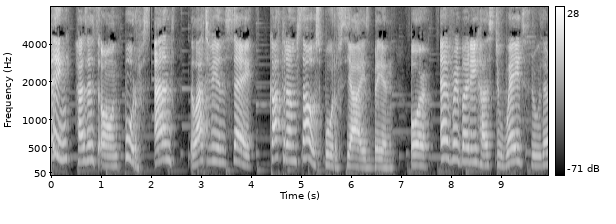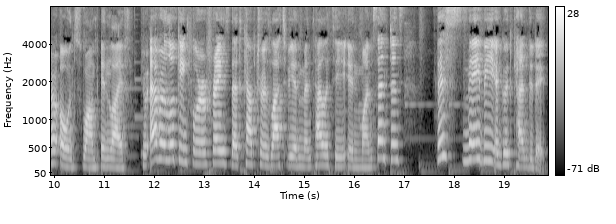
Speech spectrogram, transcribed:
thing has its own purvs. And Latvians say, katram savs purvs jāizbrien, or Everybody has to wade through their own swamp in life. If you're ever looking for a phrase that captures Latvian mentality in one sentence, this may be a good candidate.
